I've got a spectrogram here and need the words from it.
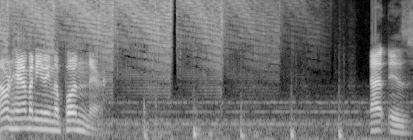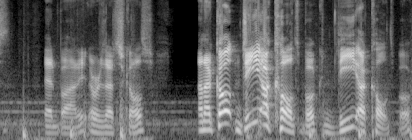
I don't have anything to put in there. That is dead body, or is that skulls? An occult, the occult book, the occult book.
